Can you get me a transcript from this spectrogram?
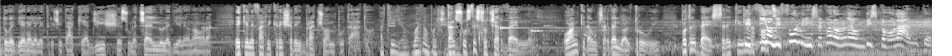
dove viene l'elettricità che agisce sulle cellule di Eleonora e che le fa ricrescere il braccio amputato. Attilio, guarda un po' il cielo. Dal suo stesso cervello, o anche da un cervello altrui, potrebbe essere che, Che una Dio forza... mi fulmini se quello non è un disco volante!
